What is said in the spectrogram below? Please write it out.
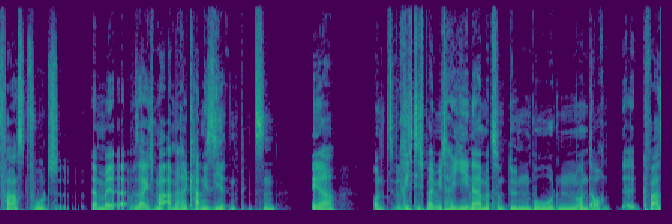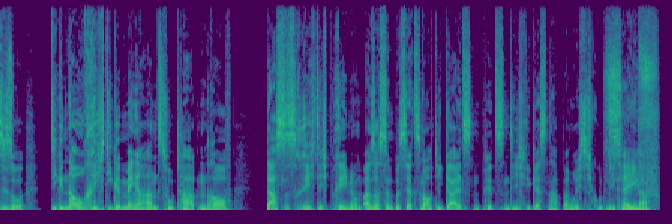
Fastfood, Amer sag ich mal, amerikanisierten Pizzen eher. Und richtig beim Italiener mit so einem dünnen Boden und auch äh, quasi so die genau richtige Menge an Zutaten drauf. Das ist richtig Premium. Also das sind bis jetzt auch die geilsten Pizzen, die ich gegessen habe beim richtig guten Italiener. Safe.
